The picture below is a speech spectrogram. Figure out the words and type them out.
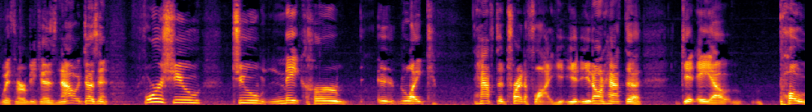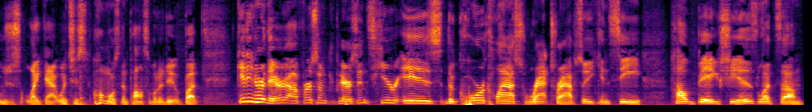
with her because now it doesn't force you to make her uh, like have to try to fly. You, you, you don't have to get a uh, pose like that, which is almost impossible to do. But getting her there uh, for some comparisons, here is the core class rat trap, so you can see how big she is. Let's um,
